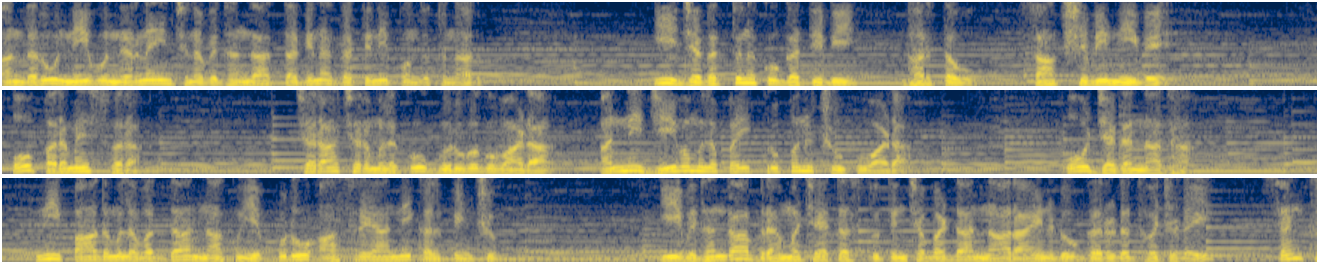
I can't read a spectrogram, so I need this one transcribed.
అందరూ నీవు నిర్ణయించిన విధంగా తగిన గతిని పొందుతున్నారు. ఈ జగత్తునకు గతివి భర్తవు సాక్షివి నీవే. ఓ పరమేశ్వర! చరాచరములకు గురువగువాడా అన్ని జీవములపై కృపను చూపువాడా. ఓ జగన్నాథ! నీ పాదముల వద్ద నాకు ఎప్పుడూ ఆశ్రయాన్ని కల్పించు. ఈ విధంగా బ్రహ్మచేత స్తుతించబడ్డ నారాయణుడు గరుడధ్వజుడై శంఖ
